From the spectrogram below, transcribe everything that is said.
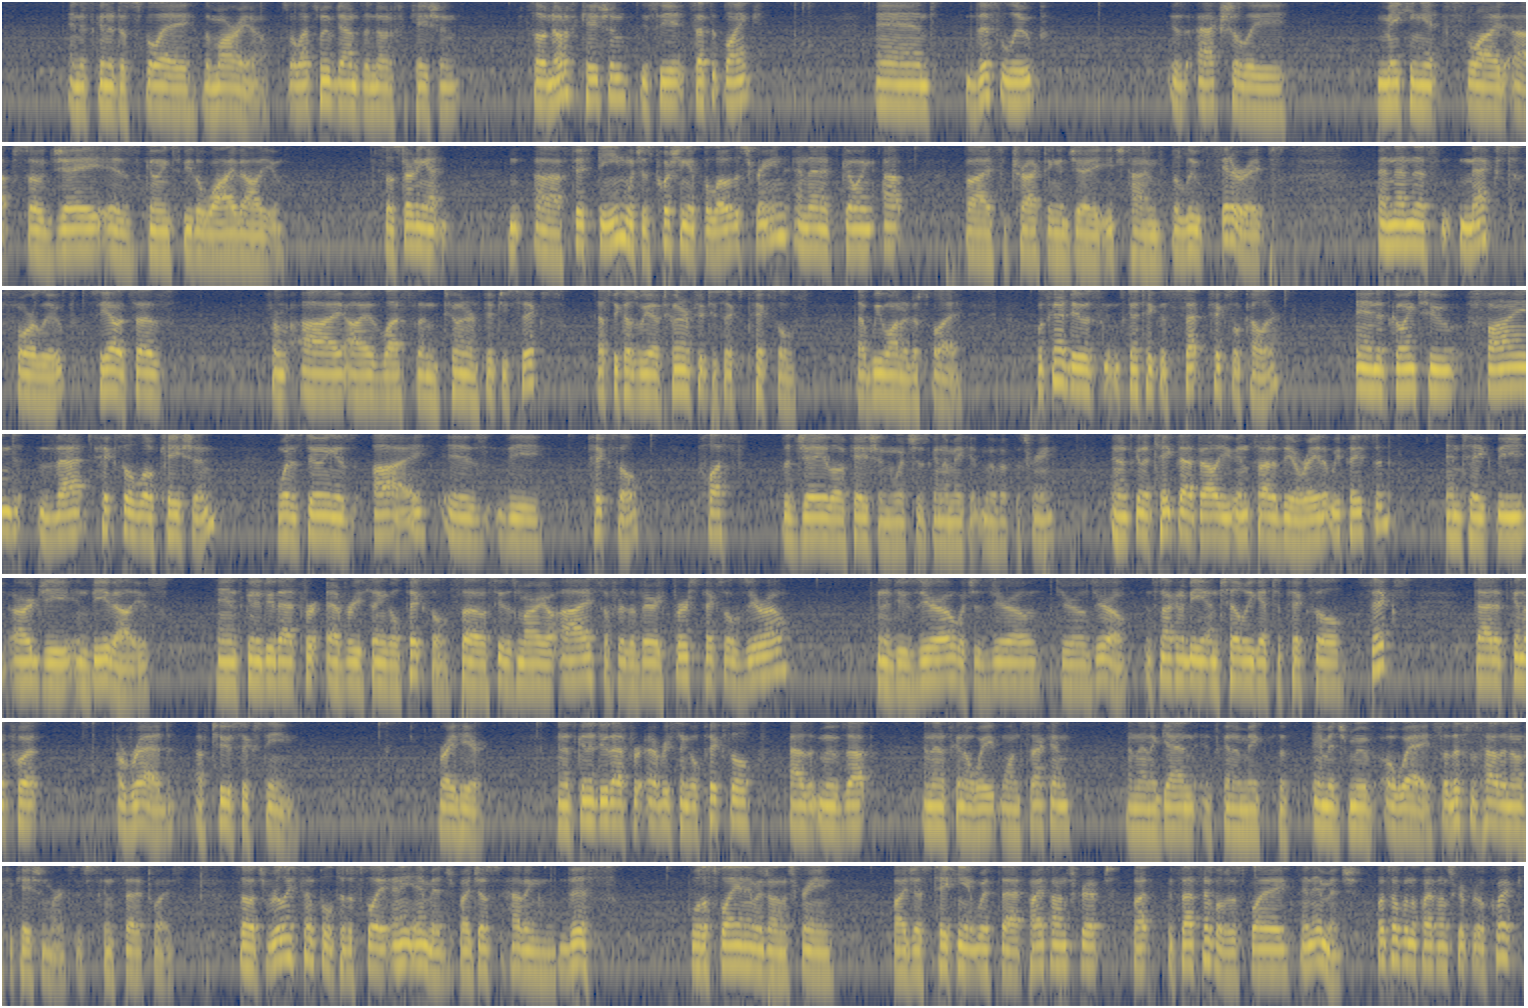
and it's going to display the Mario. So let's move down to the notification. So notification, you see it sets it blank and this loop is actually making it slide up. So J is going to be the Y value. So starting at uh, 15, which is pushing it below the screen, and then it's going up by subtracting a J each time the loop iterates. And then this next for loop, see how it says from I, I is less than 256? That's because we have 256 pixels that we want to display. What's going to do is it's going to take the set pixel color, and it's going to find that pixel location. What it's doing is I is the pixel plus the J location, which is going to make it move up the screen. And it's going to take that value inside of the array that we pasted and take the RG and B values. And it's going to do that for every single pixel. So see this Mario I, so for the very first pixel 0, it's going to do 0, which is 0, 0, 0. It's not going to be until we get to pixel 6 that it's going to put a red of 216 right here. And it's going to do that for every single pixel as it moves up and then it's going to wait one second and then again it's going to make the image move away. So this is how the notification works. It's just going to set it twice. So it's really simple to display any image by just having this will display an image on the screen by just taking it with that Python script, but it's that simple to display an image. Let's open the Python script real quick.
